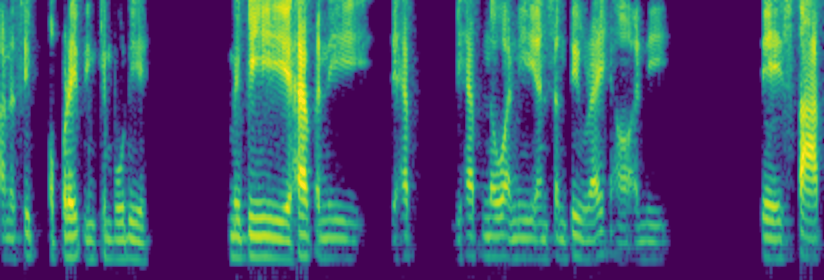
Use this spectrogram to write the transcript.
partnership operate in Cambodia. Maybe have any they have we have no any incentive right or any they start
